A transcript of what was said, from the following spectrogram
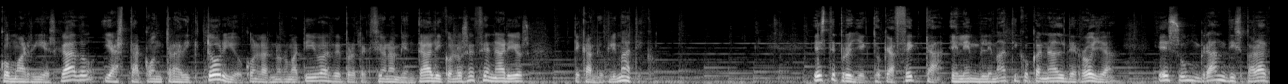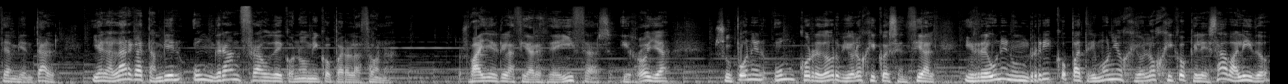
como arriesgado y hasta contradictorio con las normativas de protección ambiental y con los escenarios de cambio climático. Este proyecto que afecta el emblemático canal de Roya es un gran disparate ambiental y a la larga también un gran fraude económico para la zona. Los valles glaciares de Izas y Roya suponen un corredor biológico esencial y reúnen un rico patrimonio geológico que les ha valido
